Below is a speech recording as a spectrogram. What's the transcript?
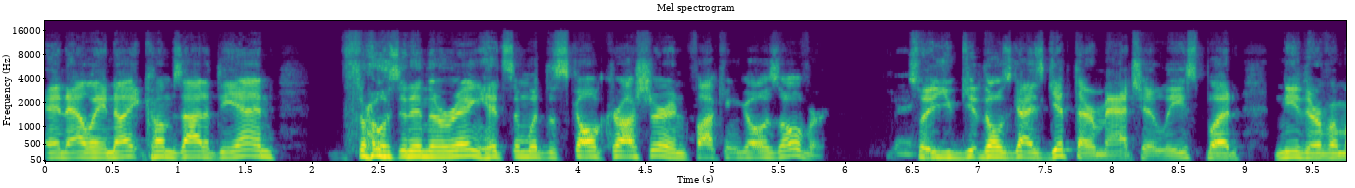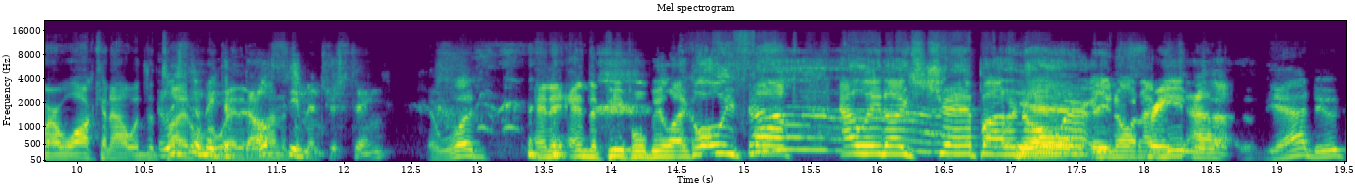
and LA Knight comes out at the end, throws it in the ring, hits him with the skull crusher, and fucking goes over. Right. So you get those guys get their match at least, but neither of them are walking out with the At least title to make way the they belt wanted seem interesting. It would, and it, and the people will be like, "Holy fuck, LA Knight's champ out of Yeah, nowhere!" You know what I mean? A- yeah, dude,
